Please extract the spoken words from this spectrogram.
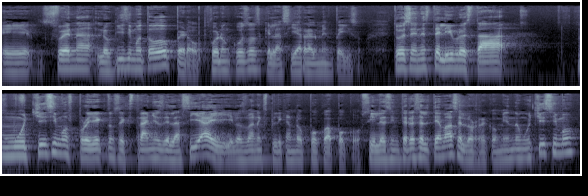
Eh, suena loquísimo todo, pero fueron cosas que la CIA realmente hizo. Entonces en este libro está muchísimos proyectos extraños de la CIA y los van explicando poco a poco. Si les interesa el tema, se los recomiendo muchísimo.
